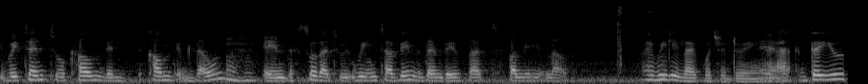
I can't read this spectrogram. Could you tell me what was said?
we tend to calm them, calm them down, and so that we, we intervene, then there's that family love. I really like what you're doing. Yeah. Uh, the youth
